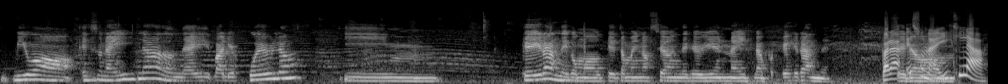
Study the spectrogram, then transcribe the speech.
Vivo, es una isla donde hay varios pueblos y mm, qué grande como que tome noción de que vive en una isla, porque es grande. ¿es una isla?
